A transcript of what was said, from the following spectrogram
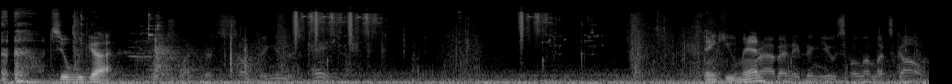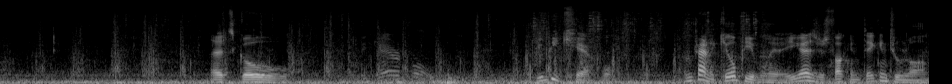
Let's see what we got. Looks like there's something in this cave. Thank you, man. Grab anything useful and let's go. Let's go. Be careful. You be careful. I'm trying to kill people here. You guys are just fucking taking too long.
